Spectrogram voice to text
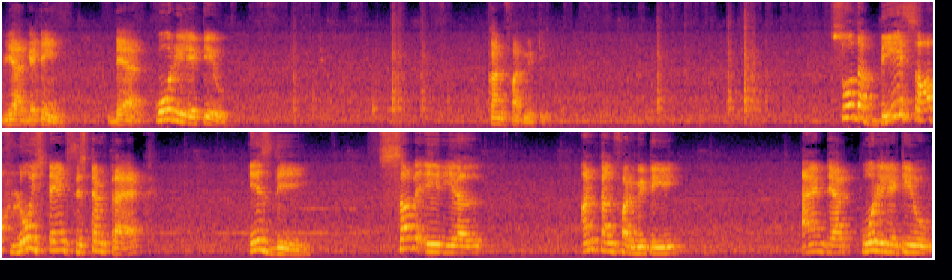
we are getting their correlative conformity. So the base of low stand system tract is the subaerial unconformity and their correlative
